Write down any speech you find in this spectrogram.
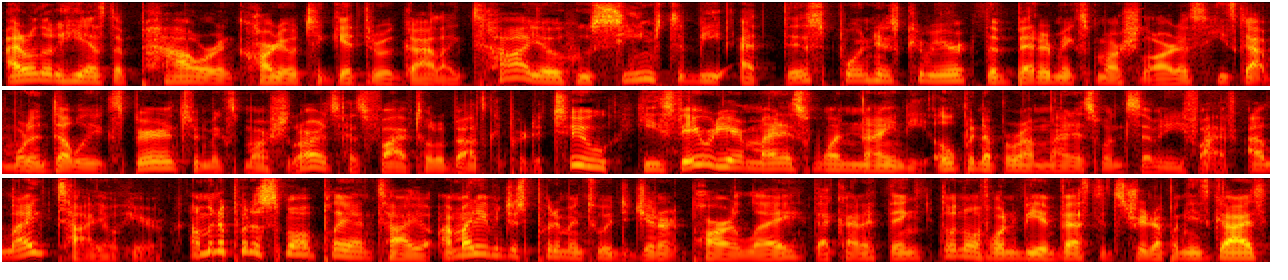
I don't know that he has the power and cardio to get through a guy like Tayo, who seems to be at this point in his career the better mixed martial artist. He's got more than double the experience with mixed martial arts, has five total bouts compared to two. He's favored here at minus 190, opened up around minus 175. I like Tayo here. I'm going to put a small play on Tayo. I might even just put him into a degenerate parlay, that kind of thing. Don't know if I want to be invested straight up on these guys,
